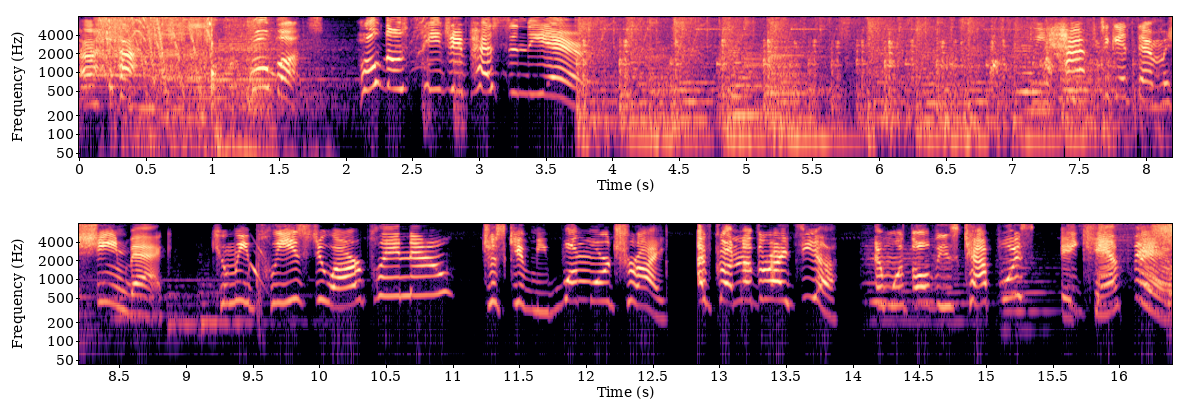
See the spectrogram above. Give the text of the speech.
Aha! Robots, hold those PJ pests in the air. We have to get that machine back. Can we please do our plan now? Just give me one more try. I've got another idea. And with all these Catboys, it can't fail.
